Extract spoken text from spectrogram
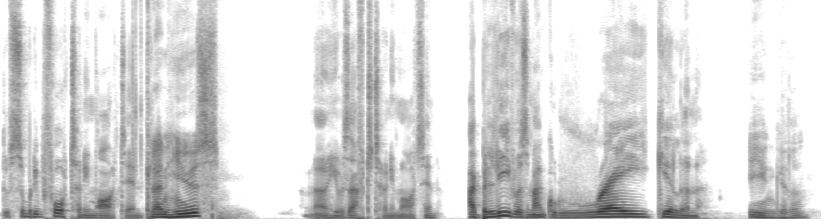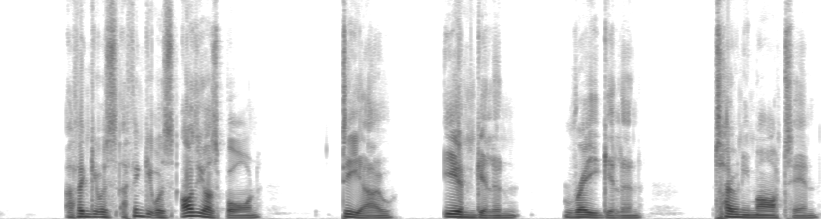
there was somebody before Tony Martin. Glenn Hughes. No, he was after Tony Martin. I believe it was a man called Ray Gillen. Ian Gillan. I think it was. I think it was Ozzy Osbourne, Dio, Ian Gillan, Ray Gillen, Tony Martin,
